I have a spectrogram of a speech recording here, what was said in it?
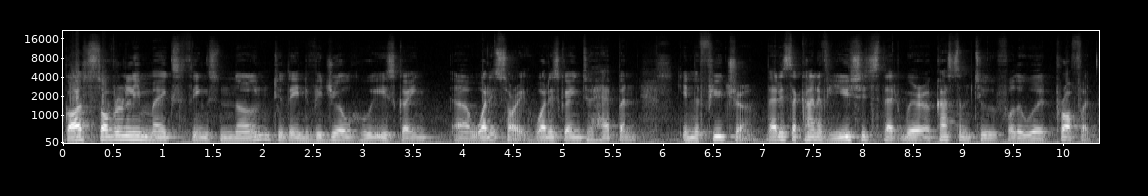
God sovereignly makes things known to the individual who is going, uh, what is sorry, what is going to happen in the future. That is the kind of usage that we're accustomed to for the word prophet.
